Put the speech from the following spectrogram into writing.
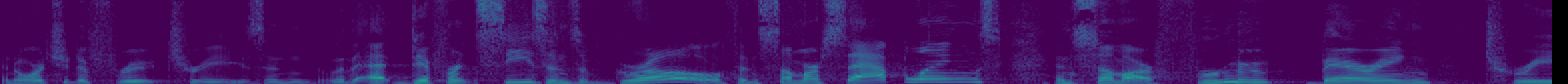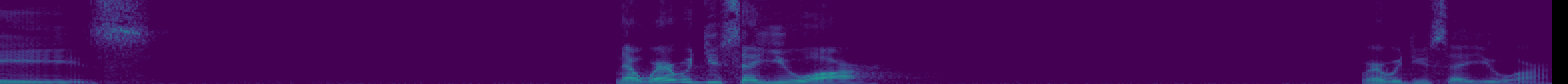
An orchard of fruit trees, and with, at different seasons of growth. And some are saplings, and some are fruit bearing trees. Now, where would you say you are? Where would you say you are?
